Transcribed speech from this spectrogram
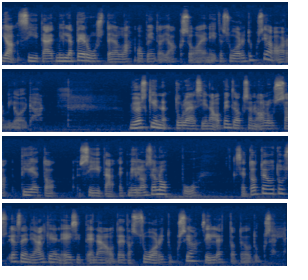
ja siitä, että millä perusteella opintojaksoa ja niitä suorituksia arvioidaan. Myöskin tulee siinä opintojakson alussa tieto siitä, että milloin se loppuu, se toteutus, ja sen jälkeen ei sitten enää oteta suorituksia sille toteutukselle.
